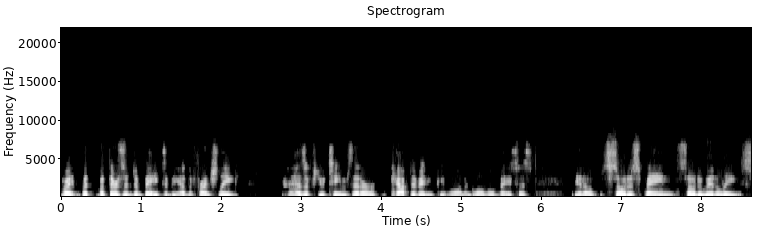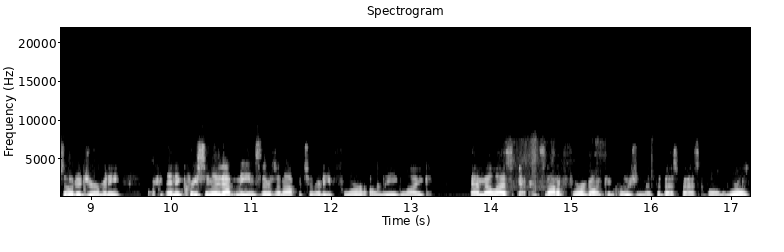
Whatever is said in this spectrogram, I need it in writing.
right? But but there's a debate to be had. The French league has a few teams that are captivating people on a global basis. You know, so does Spain, so do Italy, so do Germany, and increasingly that means there's an opportunity for a league like MLS. It's not a foregone conclusion that the best basketball in the world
